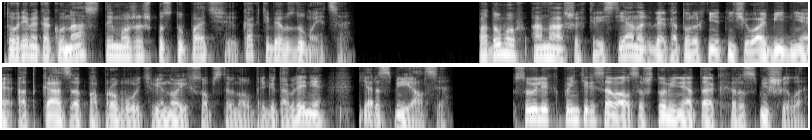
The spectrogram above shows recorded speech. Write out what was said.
в то время как у нас ты можешь поступать, как тебе вздумается. Подумав о наших крестьянах, для которых нет ничего обиднее отказа попробовать вино их собственного приготовления, я рассмеялся. Суэлик поинтересовался, что меня так рассмешило.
